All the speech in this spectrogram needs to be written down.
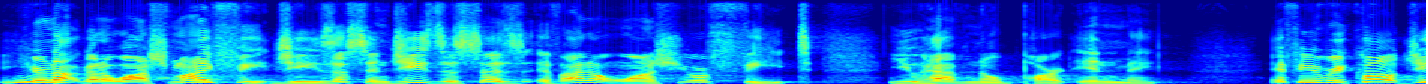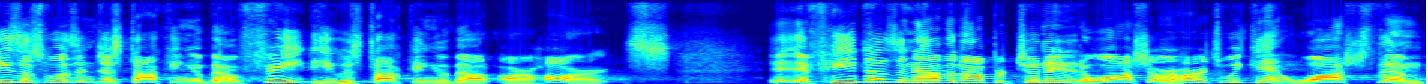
You're not going to wash my feet, Jesus. And Jesus says, If I don't wash your feet, you have no part in me. If you recall, Jesus wasn't just talking about feet, he was talking about our hearts. If he doesn't have an opportunity to wash our hearts, we can't wash them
